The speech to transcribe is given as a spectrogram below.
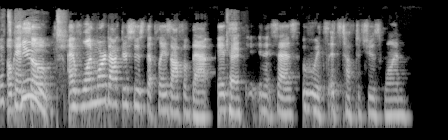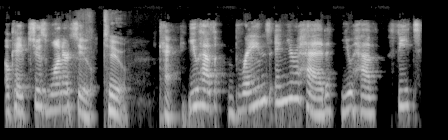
That's okay, cute. so I have one more Dr. Seuss that plays off of that. It's okay. and it says, "Ooh, it's it's tough to choose one." Okay, choose one or two. Two. Okay. You have brains in your head, you have feet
